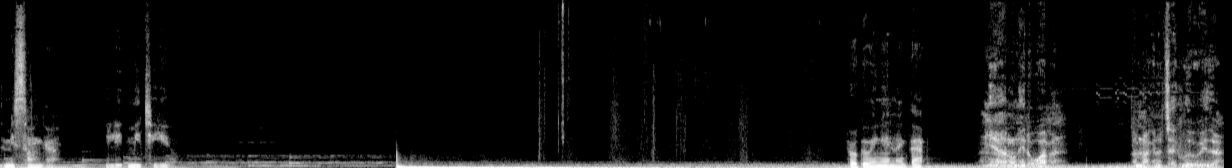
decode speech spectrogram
The Misanga will lead me to you. You're going in like that? Yeah, I don't need a weapon. I'm not gonna take Lou either.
